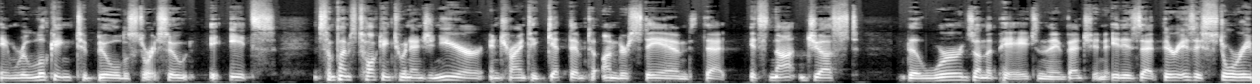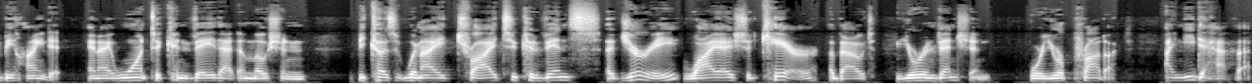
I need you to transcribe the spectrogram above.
and we're looking to build a story. So, it's sometimes talking to an engineer and trying to get them to understand that it's not just the words on the page and the invention. It is that there is a story behind it. And I want to convey that emotion because when I try to convince a jury why I should care about your invention or your product, I need to have that.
